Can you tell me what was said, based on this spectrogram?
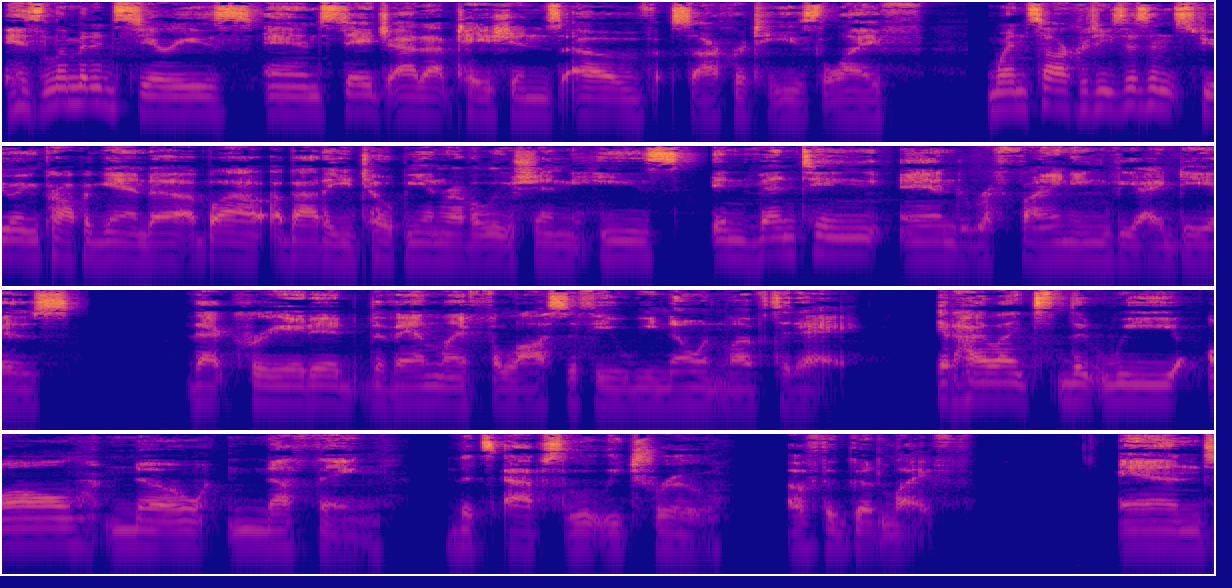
his limited series and stage adaptations of Socrates' life, when Socrates isn't spewing propaganda about, about a utopian revolution, he's inventing and refining the ideas that created the van life philosophy we know and love today. It highlights that we all know nothing that's absolutely true of the good life, and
